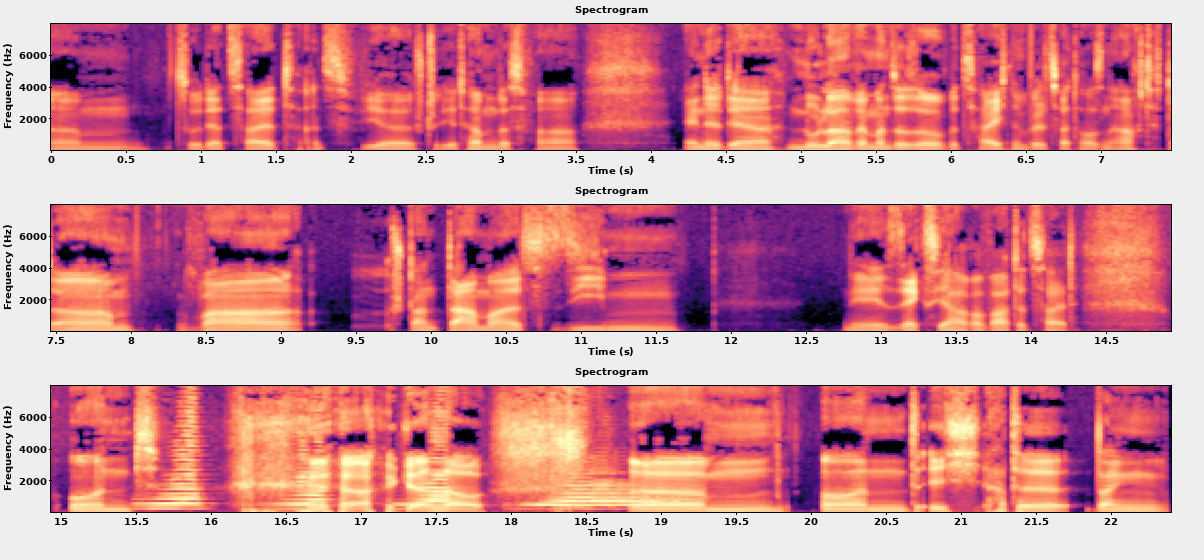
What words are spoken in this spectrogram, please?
Ähm, zu der Zeit, als wir studiert haben, das war Ende der Nuller, wenn man so, so bezeichnen will, 2008. Da war, stand damals sieben, nee, sechs Jahre Wartezeit. Und ja, genau. Ähm, und ich hatte dann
